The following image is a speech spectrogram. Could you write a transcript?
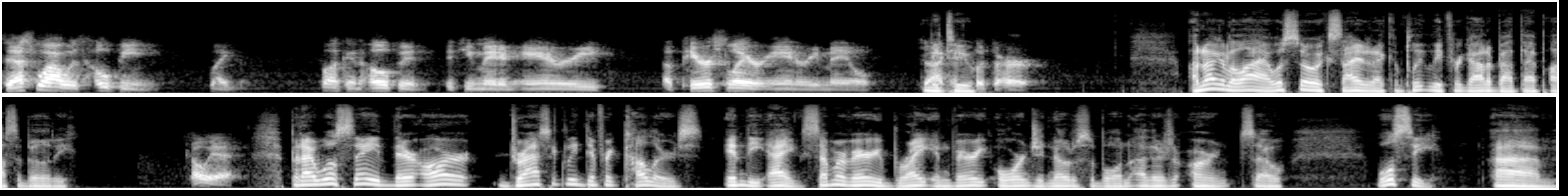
So that's why I was hoping, like, fucking hoping that you made an Anery, a Pure Selayar Anery male that Me I could too. put to her. I'm not gonna lie, I was so excited I completely forgot about that possibility. Oh, yeah. But I will say there are drastically different colors in the eggs. Some are very bright and very orange and noticeable, and others aren't. So we'll see. Um,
